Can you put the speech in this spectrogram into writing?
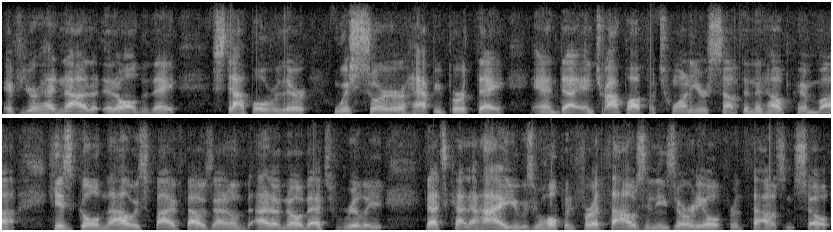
if you're heading out at all today, stop over there, wish Sawyer a happy birthday, and uh, and drop off a twenty or something and help him. Uh, his goal now is five thousand. I don't I don't know. That's really that's kind of high. He was hoping for a thousand. He's already over a thousand. So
